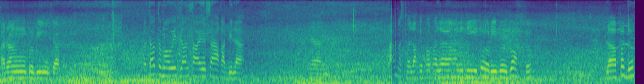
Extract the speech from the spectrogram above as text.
Parang probinsya. Ito tumawid lang tayo sa kabila. Yan ah mas malaki pa pala ang ano dito riverbanks oh. Lapad oh.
